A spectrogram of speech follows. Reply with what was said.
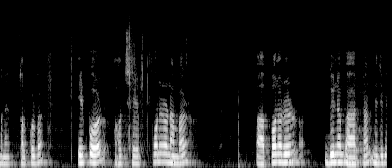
মানে সলভ করবা। এরপর হচ্ছে পনেরো নাম্বার। পনেরোর দুই নাম্বারটা নিজেকে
